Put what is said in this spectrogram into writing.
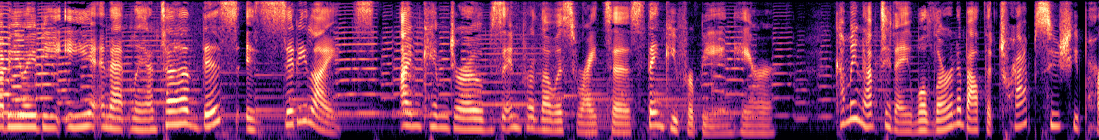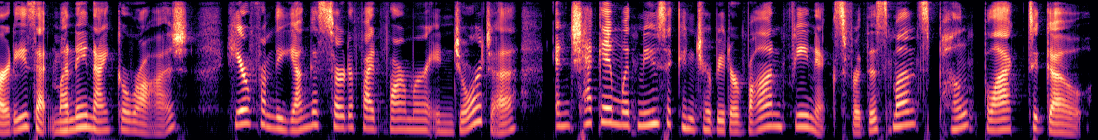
WABE in Atlanta, this is City Lights. I'm Kim Drobes in for Lois Reitzes. Thank you for being here. Coming up today, we'll learn about the trap sushi parties at Monday Night Garage, hear from the youngest certified farmer in Georgia, and check in with music contributor Von Phoenix for this month's Punk Black to Go.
